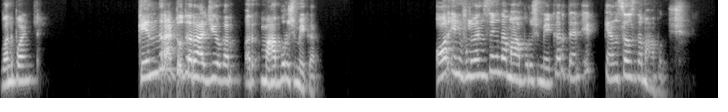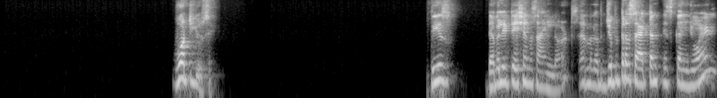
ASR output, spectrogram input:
one point. Kendra to the Raj Yoga or Mahapurush maker or influencing the Mahapurush maker, then it cancels the Mahapurush. What do you say? These debilitation sign lords, and Jupiter Saturn is conjoined,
